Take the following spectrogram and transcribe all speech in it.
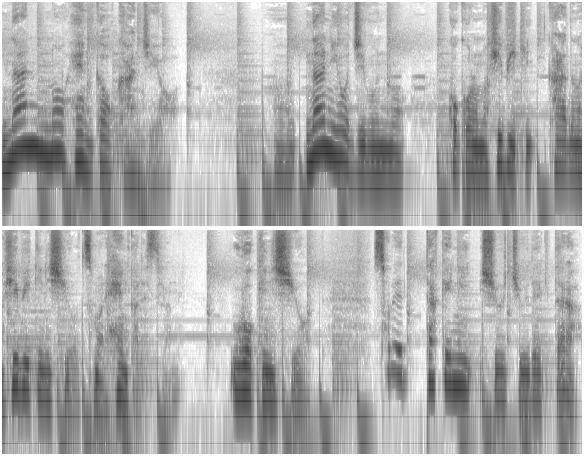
何の変化を感じよう。何を自分の心の響き体の響きにしよう。つまり変化ですよね。動きにしよう。それだけに集中できたら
